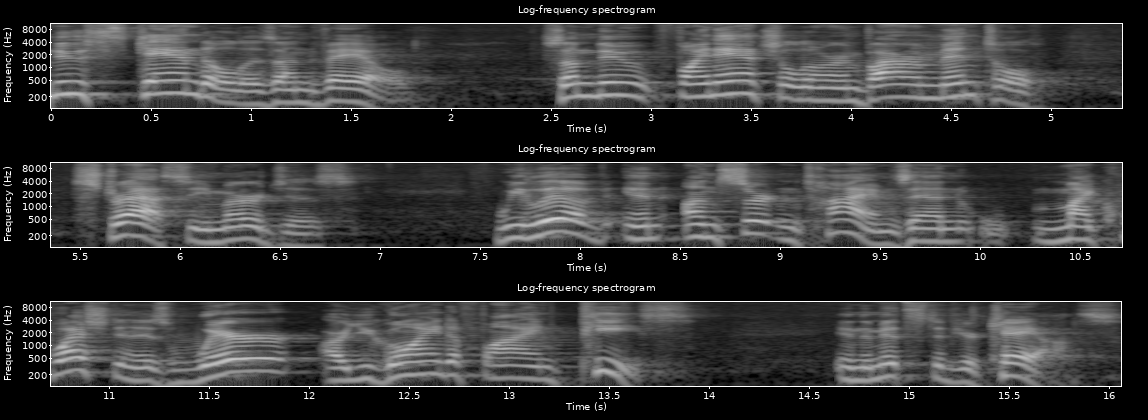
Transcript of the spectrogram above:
new scandal is unveiled. Some new financial or environmental stress emerges. We live in uncertain times, and my question is where are you going to find peace in the midst of your chaos?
